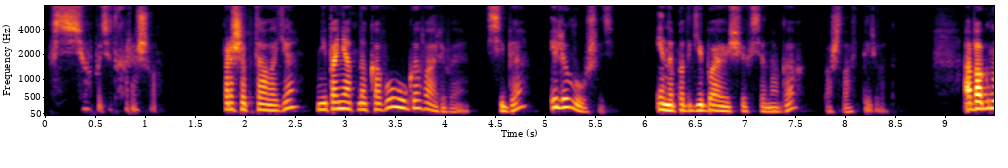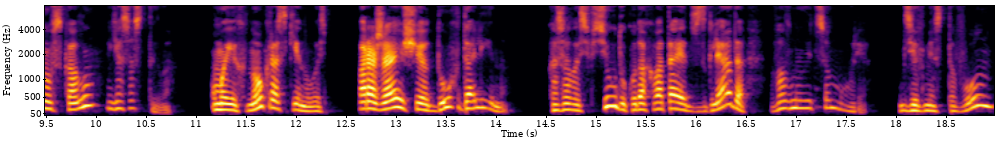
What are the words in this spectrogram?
«Все будет хорошо», — прошептала я, непонятно кого уговаривая, себя или лошадь, и на подгибающихся ногах пошла вперед. Обогнув скалу, я застыла. У моих ног раскинулась поражающая дух долина. Казалось, всюду, куда хватает взгляда, волнуется море, где вместо волн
